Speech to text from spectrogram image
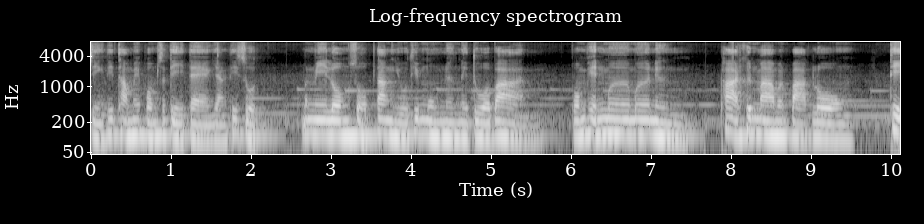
สิ่งที่ทำให้ผมสติแตกอย่างที่สุด มันมีโลงศพตั้งอยู่ที่มุมหนึ่งในตัวบ้าน ผมเห็นมือมือหนึ่ง พาดขึ้นมาบนปากโลง ที่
